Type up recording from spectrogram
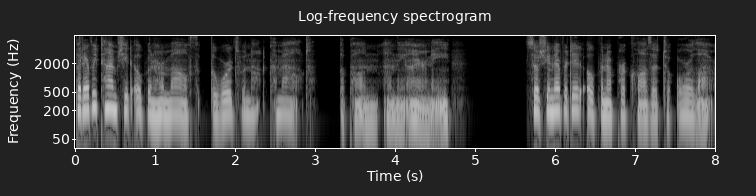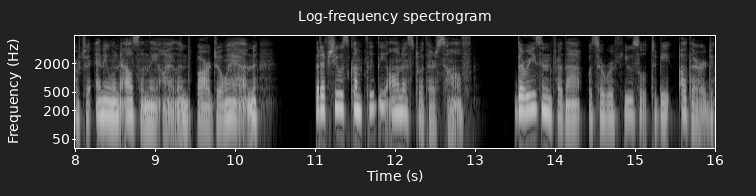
but every time she'd open her mouth, the words would not come out, the pun and the irony. So she never did open up her closet to Orla or to anyone else on the island bar Joanne. But if she was completely honest with herself, the reason for that was her refusal to be othered,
